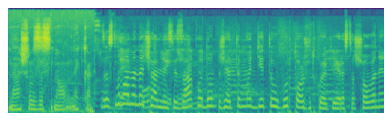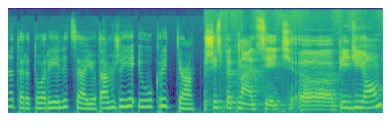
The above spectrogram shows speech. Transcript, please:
нашого засновника. За словами начальниці закладу, житимуть діти у гуртожитку, який розташований на території ліцею. Там же є і укриття. 6.15 е, підйом,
